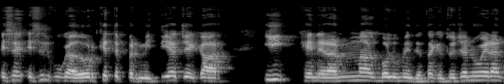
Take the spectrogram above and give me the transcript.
es, es el jugador que te permitía llegar y generar más volumen de ataque. Entonces ya no eran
